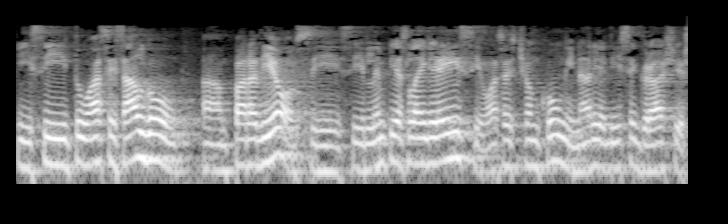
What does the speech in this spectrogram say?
Y si tú haces algo um, para Dios, y si limpias la iglesia o haces chonkung y nadie dice gracias,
